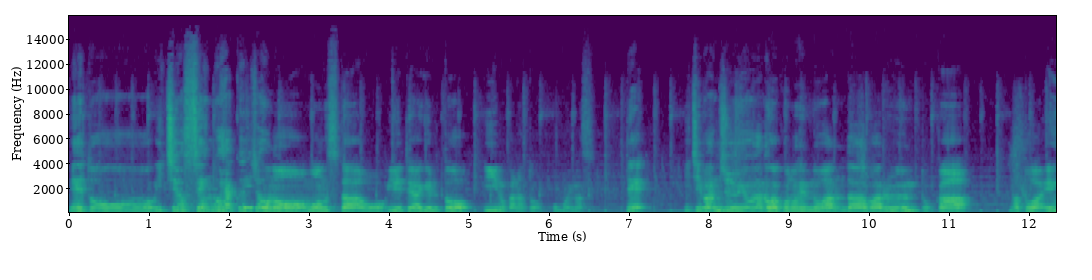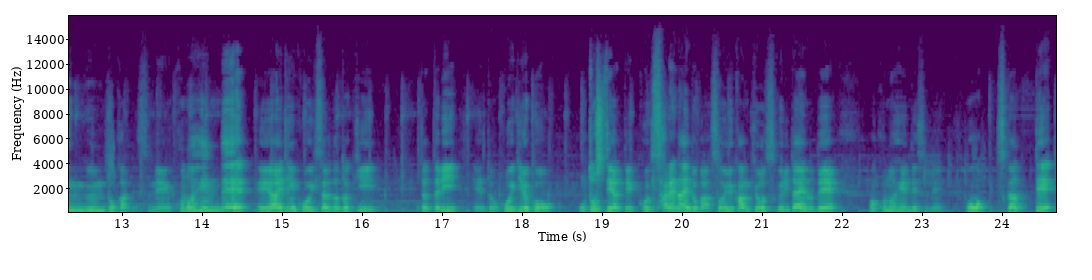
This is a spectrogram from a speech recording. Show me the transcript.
えーと、一応1500以上のモンスターを入れてあげるといいのかなと思います。で、一番重要なのがこの辺のワンダーバルーンとか、あとは援軍とかですね。この辺で、え相手に攻撃された時だったり、えー、と攻撃力を落としてやって攻撃されないとか、そういう環境を作りたいので、まあ、この辺ですね。を使って、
